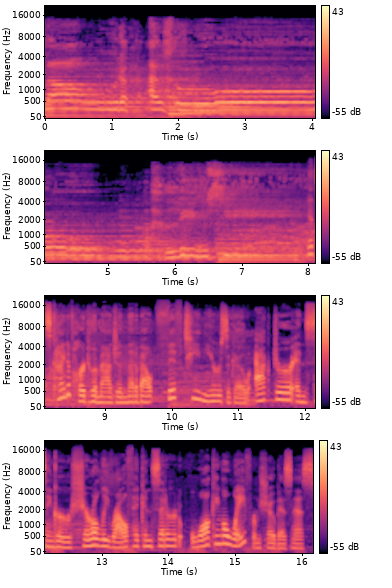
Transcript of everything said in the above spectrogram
loud as the rolling sea. It's kind of hard to imagine that about 15 years ago, actor and singer Cheryl Lee Ralph had considered walking away from show business.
